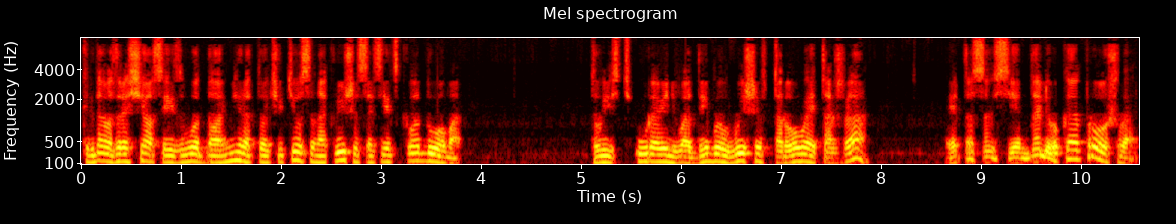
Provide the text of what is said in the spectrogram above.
Когда возвращался из водного мира, то очутился на крыше соседского дома. То есть уровень воды был выше второго этажа? Это совсем далекое прошлое.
